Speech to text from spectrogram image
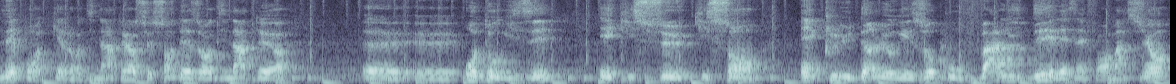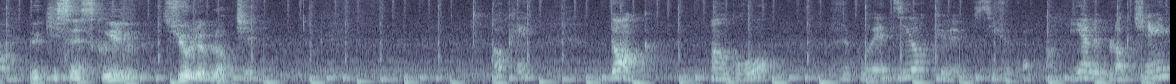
n'importe quel ordinateur, ce sont des ordinateurs euh, euh, autorisés et qui, se, qui sont inclus dans le réseau pour valider les informations euh, qui s'inscrivent sur le blockchain. Ok. Donc, en gros, je pourrais dire que si je comprends bien le blockchain,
